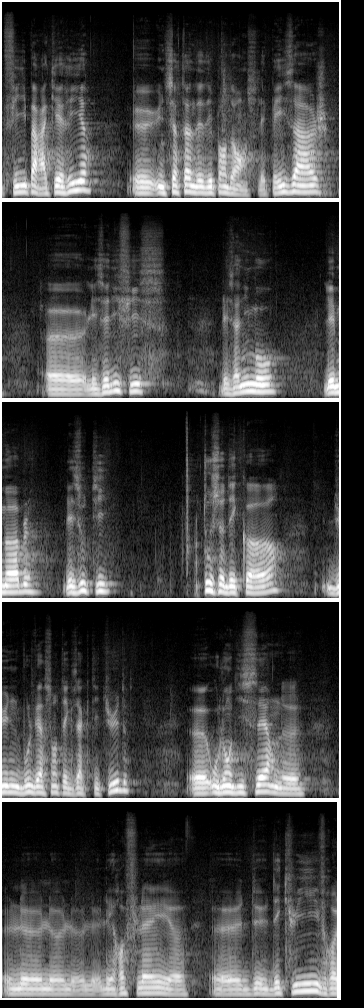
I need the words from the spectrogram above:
finit par acquérir euh, une certaine indépendance. Les paysages, euh, les édifices, les animaux, les meubles, les outils, tout ce décor d'une bouleversante exactitude euh, où l'on discerne les reflets des cuivres,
